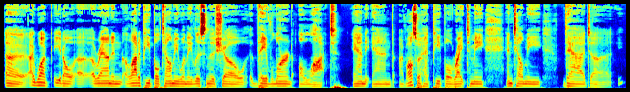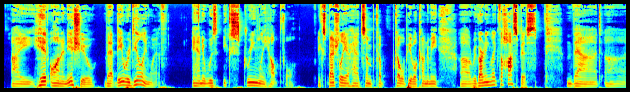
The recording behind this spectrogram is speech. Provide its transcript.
uh, I walk, you know, uh, around, and a lot of people tell me when they listen to the show, they've learned a lot. And and I've also had people write to me and tell me that uh, I hit on an issue that they were dealing with, and it was extremely helpful. Especially, I've had some couple people come to me uh, regarding like the hospice that uh,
